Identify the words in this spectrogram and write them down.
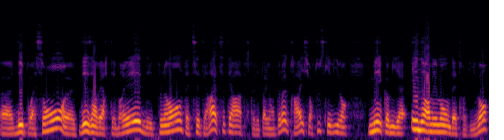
euh, des poissons, euh, des invertébrés, des plantes, etc., etc., puisque les paléontologues travaillent sur tout ce qui est vivant. Mais comme il y a énormément d'êtres vivants,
